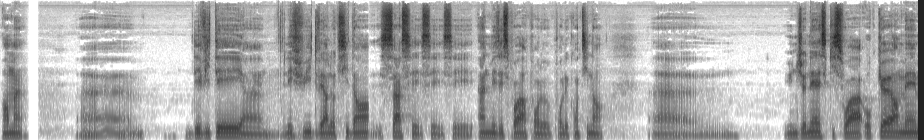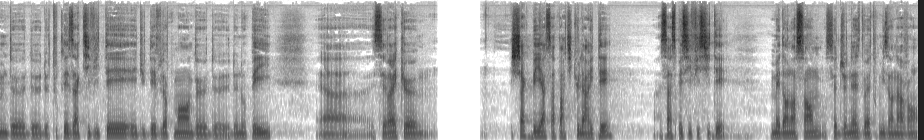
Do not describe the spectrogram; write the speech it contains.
en main d'éviter euh, les fuites vers l'Occident. Ça, c'est un de mes espoirs pour le, pour le continent. Euh, une jeunesse qui soit au cœur même de, de, toutes les activités et du développement de, de nos pays. Euh, c'est vrai que chaque pays a sa particularité, sa spécificité, mais dans l'ensemble, cette jeunesse doit être mise en avant,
